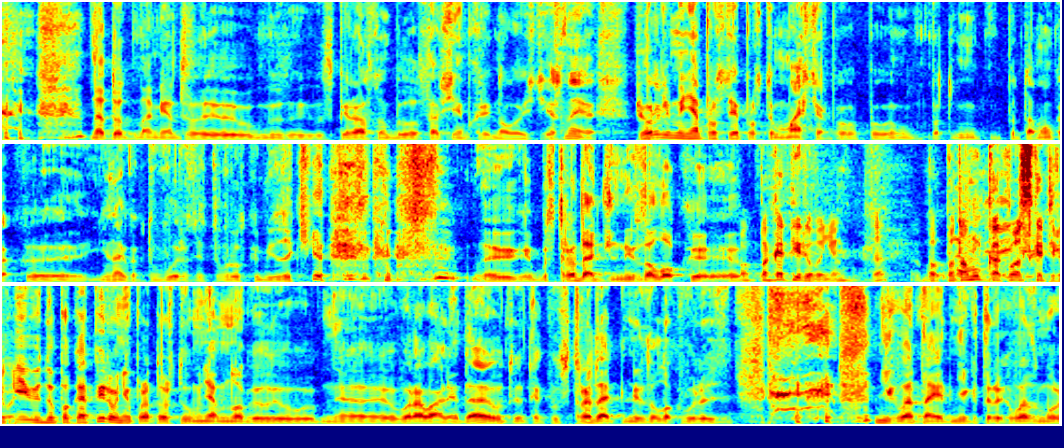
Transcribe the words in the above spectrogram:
На тот момент э, с пиратством было совсем хреново, естественно. Перли меня просто, я просто мастер потому, как, э, не знаю, как это выразить в русском языке, как бы страдательный залог. Э, по копированию, да? По, потому как вас скопировали. Я имею в виду по копированию, про то, что у меня много воровали, да, вот как бы страдательный залог выразить. Не хватает некоторых возможностей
